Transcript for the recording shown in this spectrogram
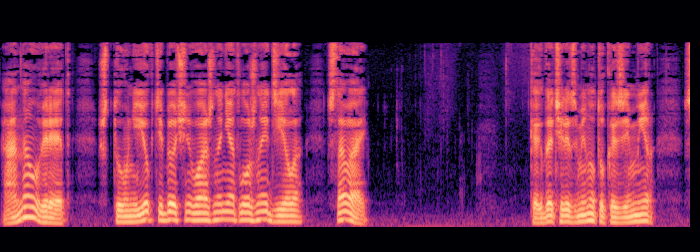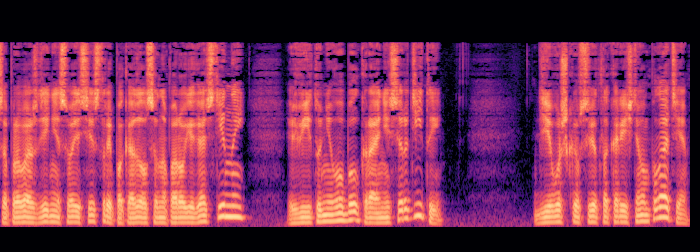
А она уверяет, что у нее к тебе очень важное неотложное дело. Вставай. Когда через минуту Казимир в сопровождении своей сестры показался на пороге гостиной, вид у него был крайне сердитый. Девушка в светло-коричневом платье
